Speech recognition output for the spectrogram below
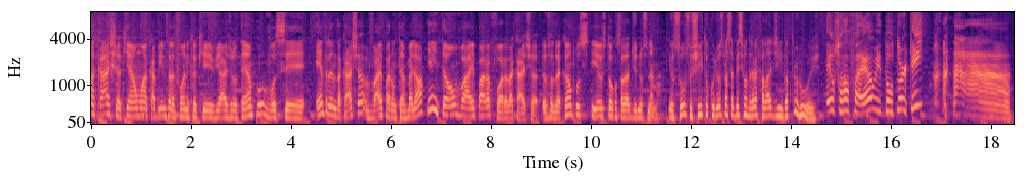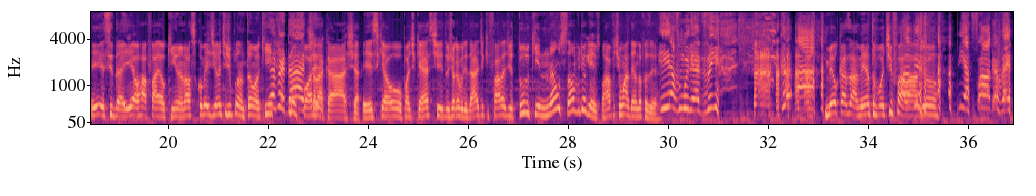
uma caixa que é uma cabine telefônica que viaja no tempo, você entra dentro da caixa, vai para um tempo melhor e então vai para fora da caixa. Eu sou o André Campos e eu estou com saudade de ir no cinema. Eu sou o Sushi e tô curioso pra saber se o André vai falar de Doctor Who hoje. Eu sou o Rafael e doutor quem? Esse daí é o Rafael Kina, nosso comediante de plantão aqui É verdade. no Fora da Caixa. Esse que é o podcast do Jogabilidade que fala de tudo que não são videogames. O Rafa tinha um adendo a fazer. E as mulheres, hein? Meu casamento, vou te falar, viu? Minha sogra, velho.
